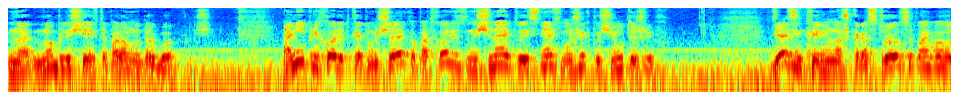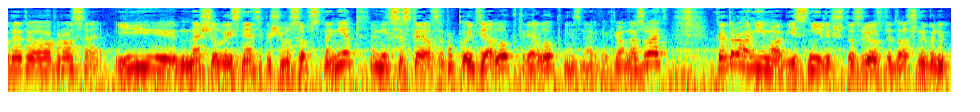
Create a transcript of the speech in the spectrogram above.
на одном плече и топором на другой плече. Они приходят к этому человеку, подходят и начинают выяснять, мужик, почему ты жив – Дяденька немножко расстроился по поводу этого вопроса и начал выяснять, почему, собственно, нет. У них состоялся такой диалог, триалог, не знаю, как его назвать, в котором они ему объяснили, что звезды должны были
